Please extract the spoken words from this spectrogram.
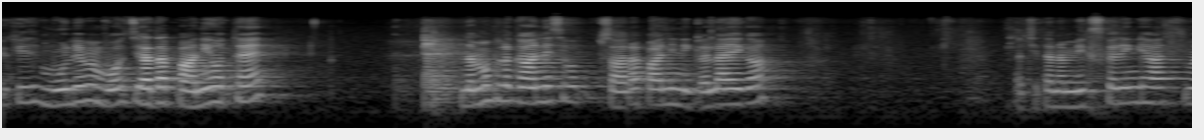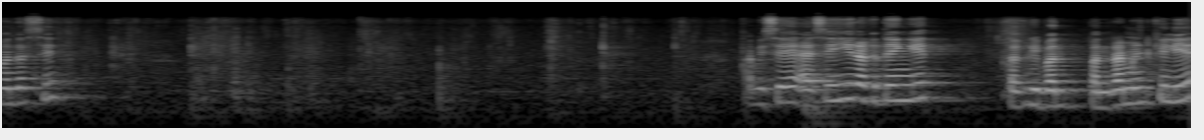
क्योंकि मूले में बहुत ज़्यादा पानी होता है। नमक लगाने से वो सारा पानी निकल आएगा। अच्छी तरह मिक्स करेंगे हाथ की मदद से। अब इसे ऐसे ही रख देंगे तकरीबन पंद्रह मिनट के लिए।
